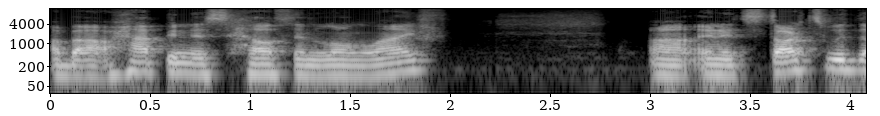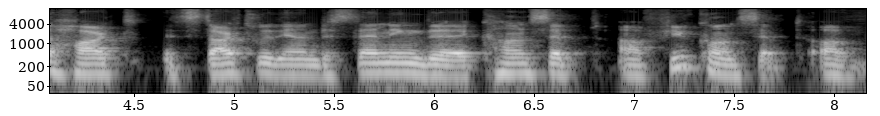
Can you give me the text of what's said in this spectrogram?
about happiness, health, and long life. Uh, and it starts with the heart. It starts with the understanding the concept, a few concept of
